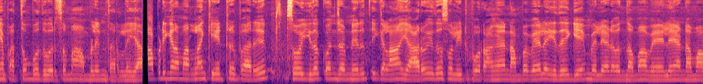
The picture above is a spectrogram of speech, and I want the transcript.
ஏன் பத்தொம்போது வருஷமாக ஆம்பளைன்னு தரலையா? அப்படிங்கிற மாதிரிலாம் கேட்டிருப்பாரு. ஸோ இதை கொஞ்சம் நிறுத்திக்கலாம். யாரோ ஏதோ சொல்லிட்டு போகிறாங்க நம்ம வேலை இது கேம் விளையாட வந்தோமா? விளையாண்டாமா?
